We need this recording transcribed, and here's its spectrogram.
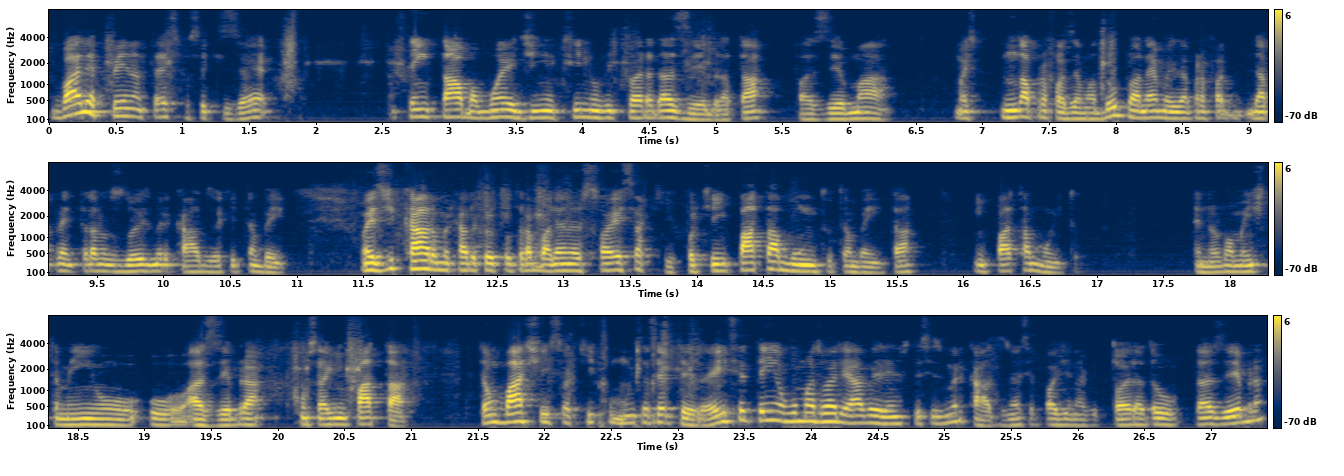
Vale a pena até, se você quiser, tentar uma moedinha aqui no Vitória da Zebra, tá? Fazer uma... Mas não dá para fazer uma dupla, né? Mas dá para entrar nos dois mercados aqui também. Mas de cara, o mercado que eu estou trabalhando é só esse aqui, porque empata muito também, tá? Empata muito normalmente também o, o, a zebra consegue empatar. Então baixe isso aqui com muita certeza. Aí você tem algumas variáveis dentro desses mercados, né? Você pode ir na vitória do, da zebra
